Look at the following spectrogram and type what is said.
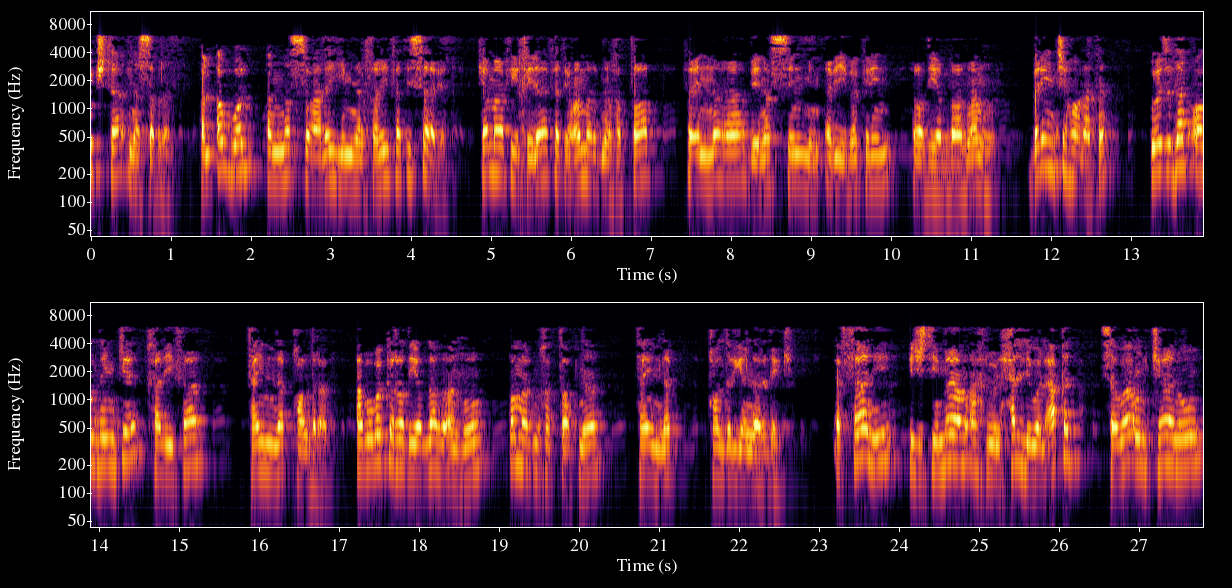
uchta narsa bilan الأول النص عليه من الخليفة السابق كما في خلافة عمر بن الخطاب فإنها بنص من أبي بكر رضي الله عنه birinchi holati o'zidan oldingi xalifa tayinlab qoldiradi abu bakr roziyallohu anhu umar ibn hattobni tayinlab qoldirganlaridek. الثاني اجتماع أهل الحل والعقد سواء كانوا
